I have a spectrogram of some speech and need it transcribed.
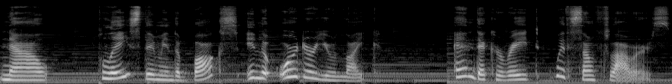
Now, place them in the box in the order you like and decorate with some flowers.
